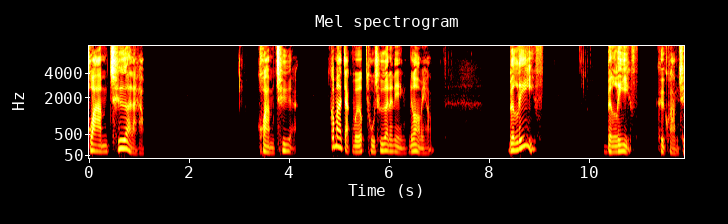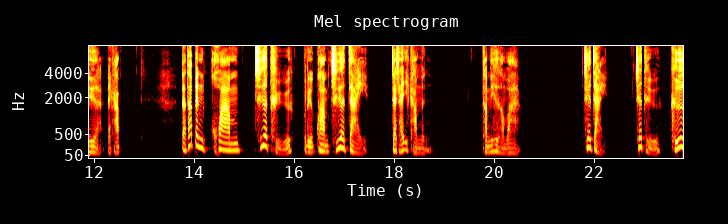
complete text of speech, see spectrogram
ความเชื่อล่ะครับ ความเชื่อ ก็มาจาก verb to เชื่อนั่นเองนึกออกไหมครับ believe believe คือความเชื่อนะครับ แต่ถ้าเป็นความเชื่อถือหรือความเชื่อใจจะใช้อีกคำหนึ่งคำนี้คือคำว่า เชื่อใจ เชื่อถือคือ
